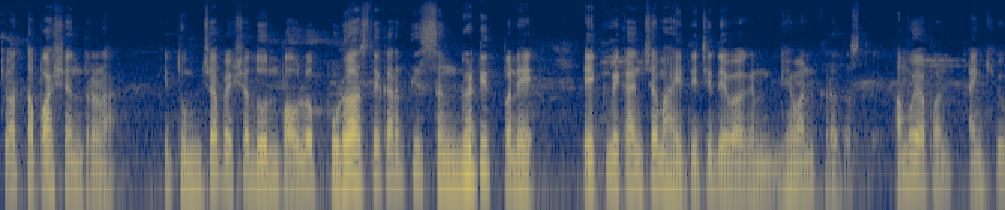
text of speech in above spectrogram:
किंवा तपास यंत्रणा ही तुमच्यापेक्षा दोन पावलं पुढं असते कारण ती संघटितपणे एकमेकांच्या माहितीची देवाघेवाण करत असते. थांबूया आपण. थँक्यू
